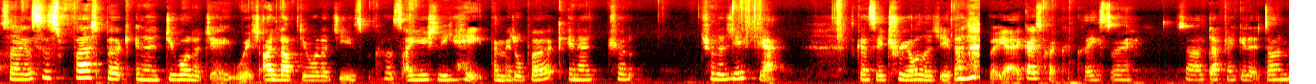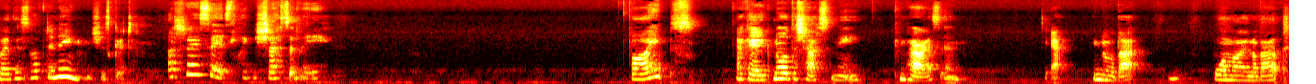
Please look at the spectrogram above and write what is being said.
So this is first book in a duology, which I love duologies because I usually hate the middle book in a tri trilogy. Yeah, I was gonna say trilogy then. But yeah, it goes quite quickly, so so I'll definitely get it done by this afternoon, which is good. How should I say it's like Shatter vibes. Okay, ignore the Chastity comparison. Yeah, ignore that. What am I on about?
